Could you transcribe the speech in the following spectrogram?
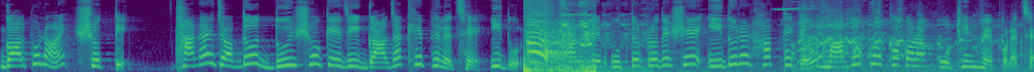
গল্প নয় সত্যি থানায় জব্দ দুইশো কেজি গাঁজা খেয়ে ফেলেছে ইঁদুর ভারতের উত্তরপ্রদেশে ইঁদুরের হাত থেকেও মাদক রক্ষা করা কঠিন হয়ে পড়েছে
